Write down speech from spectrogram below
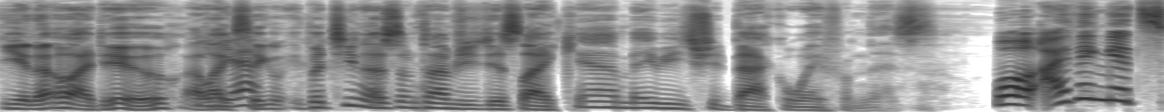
you know, I do. I like Yeah. sticking, but you know, sometimes you just like, yeah, maybe you should back away from this. Well, I think it's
